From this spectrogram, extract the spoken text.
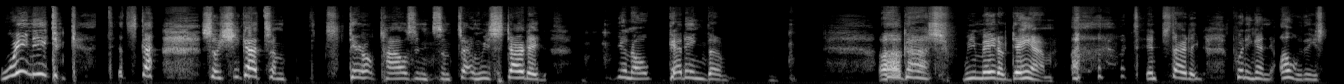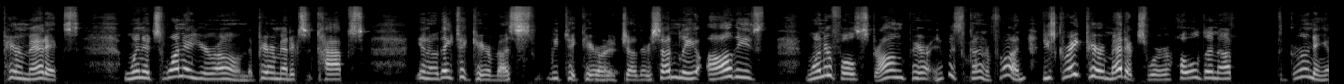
We need to get this guy. So she got some sterile towels and some, and we started, you know, getting the, oh gosh, we made a dam and started putting in, oh, these paramedics. When it's one of your own, the paramedics, the cops, you know, they take care of us. We take care right. of each other. Suddenly, all these wonderful, strong parents, it was kind of fun. These great paramedics were holding up the gurney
